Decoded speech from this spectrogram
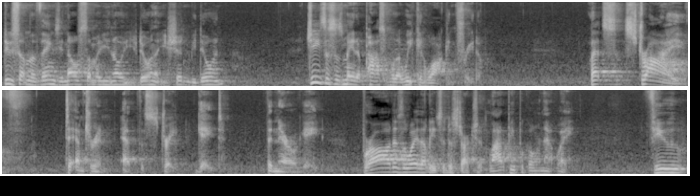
do some of the things you know some of you know you're doing that you shouldn't be doing. Jesus has made it possible that we can walk in freedom. Let's strive to enter in at the straight gate, the narrow gate. Broad is the way that leads to destruction. A lot of people going that way. Few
